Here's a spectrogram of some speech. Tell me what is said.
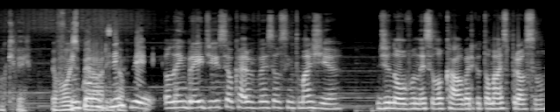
Ok. Eu vou esperar então. Inclusive, eu lembrei disso e eu quero ver se eu sinto magia. De novo, nesse local, agora que eu tô mais próximo.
